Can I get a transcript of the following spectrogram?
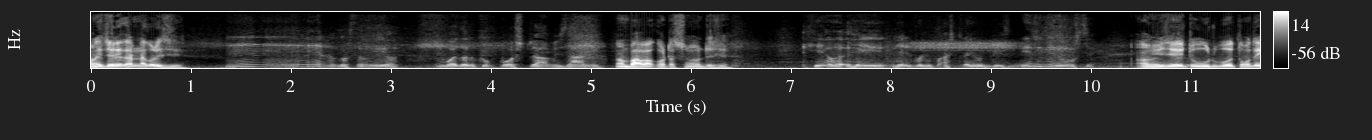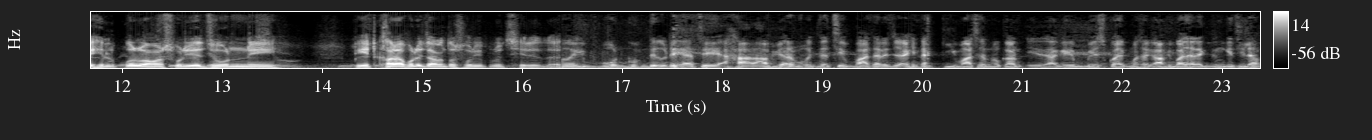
অনেক জোরে কান্না করেছি? হ্যাঁ বদলে খুব কষ্ট আমি জানি। বাবা কটার সময় উঠেছে? আমি যে একটু উঠবো তোমাদের হেল্প করব আমার শরীরে জোর নেই। পেট খারাপ হলে জানো তো শরীর পুরো ছেড়ে দেয়। ওই বোন ঘুম থেকে উঠে গেছে আর আমি আর বোঝাচ্ছি যাচ্ছি বাজারে যাই না কি মাছের দোকান কারণ এর আগে বেশ কয়েক মাস আগে আমি বাজারে একদিন গেছিলাম।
